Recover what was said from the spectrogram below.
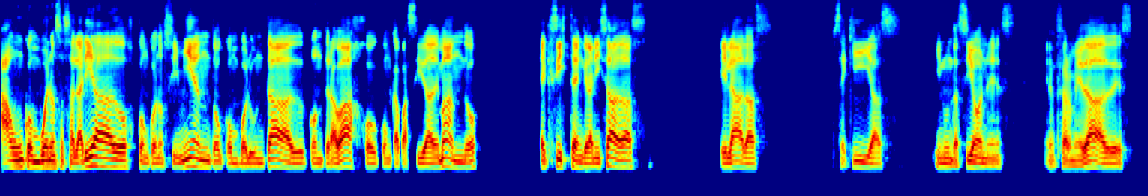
Aún con buenos asalariados, con conocimiento, con voluntad, con trabajo, con capacidad de mando, existen granizadas, heladas, sequías, inundaciones, enfermedades,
